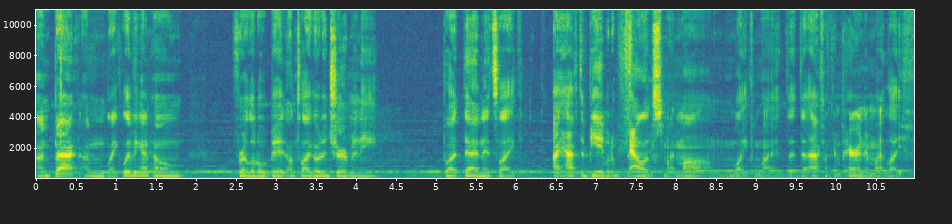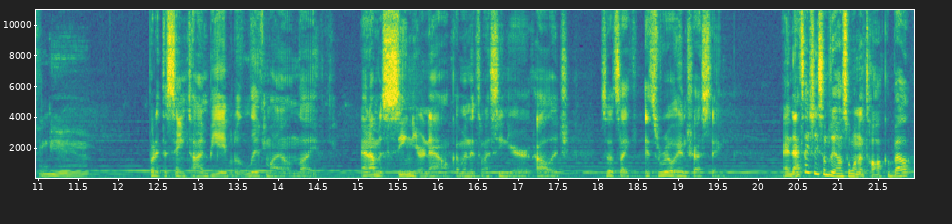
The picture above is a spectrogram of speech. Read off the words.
I'm back. I'm like living at home for a little bit until I go to Germany, but then it's like I have to be able to balance my mom, like my the, the African parent in my life Yeah. but at the same time be able to live my own life. And I'm a senior now, coming into my senior year of college. So it's like, it's real interesting. And that's actually something I also want to talk about.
